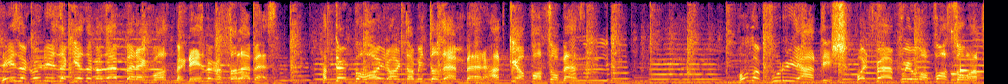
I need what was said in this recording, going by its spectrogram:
Nézd meg, hogy néznek ki ezek az emberek, bazd meg. Nézd meg azt a lemezt. Hát több a haj rajta, mint az ember. Hát ki a faszom ez? Hozok furiát is, vagy felfújom a faszomat.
